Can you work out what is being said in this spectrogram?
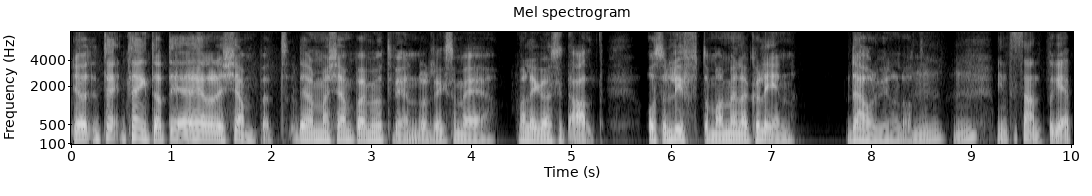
jag tän- tänkte att det är hela det kämpet, där man kämpar i motvind och det liksom är, man lägger sitt allt. Och så lyfter man melankolin. Där har du vinnarlåten. Mm, mm. Intressant begrepp.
